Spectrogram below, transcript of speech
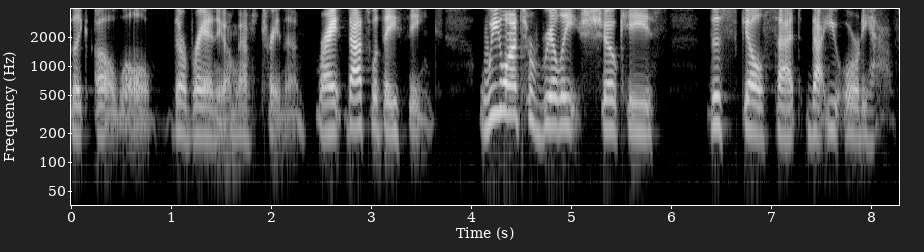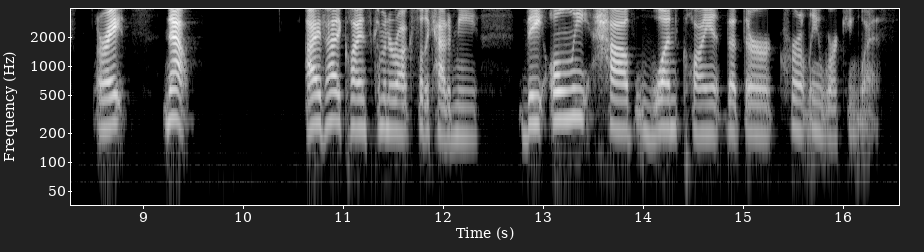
like, oh, well, they're brand new. I'm going to have to train them, right? That's what they think. We want to really showcase the skill set that you already have. All right. Now, I've had clients come into Rock Solid Academy. They only have one client that they're currently working with.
